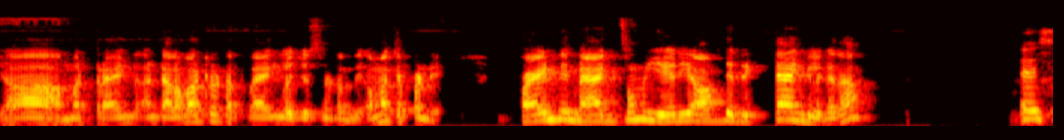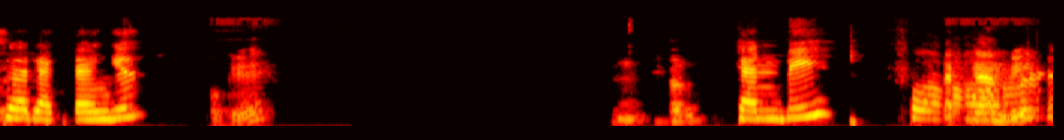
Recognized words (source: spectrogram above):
యా మా అంటే అలవాట్లో ట్రయాంగిల్ వచ్చేసి ఉంటుంది అమ్మా చెప్పండి. Find the maximum area of the rectangle కదా? Sir rectangle okay can be formed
